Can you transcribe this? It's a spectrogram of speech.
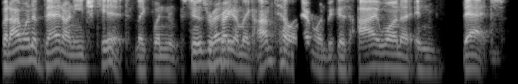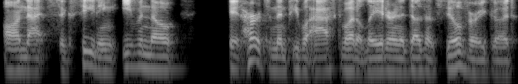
But I want to bet on each kid. Like when, as soon as we're right. pregnant, I'm like, I'm telling everyone because I want to bet on that succeeding, even though it hurts. And then people ask about it later and it doesn't feel very good.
